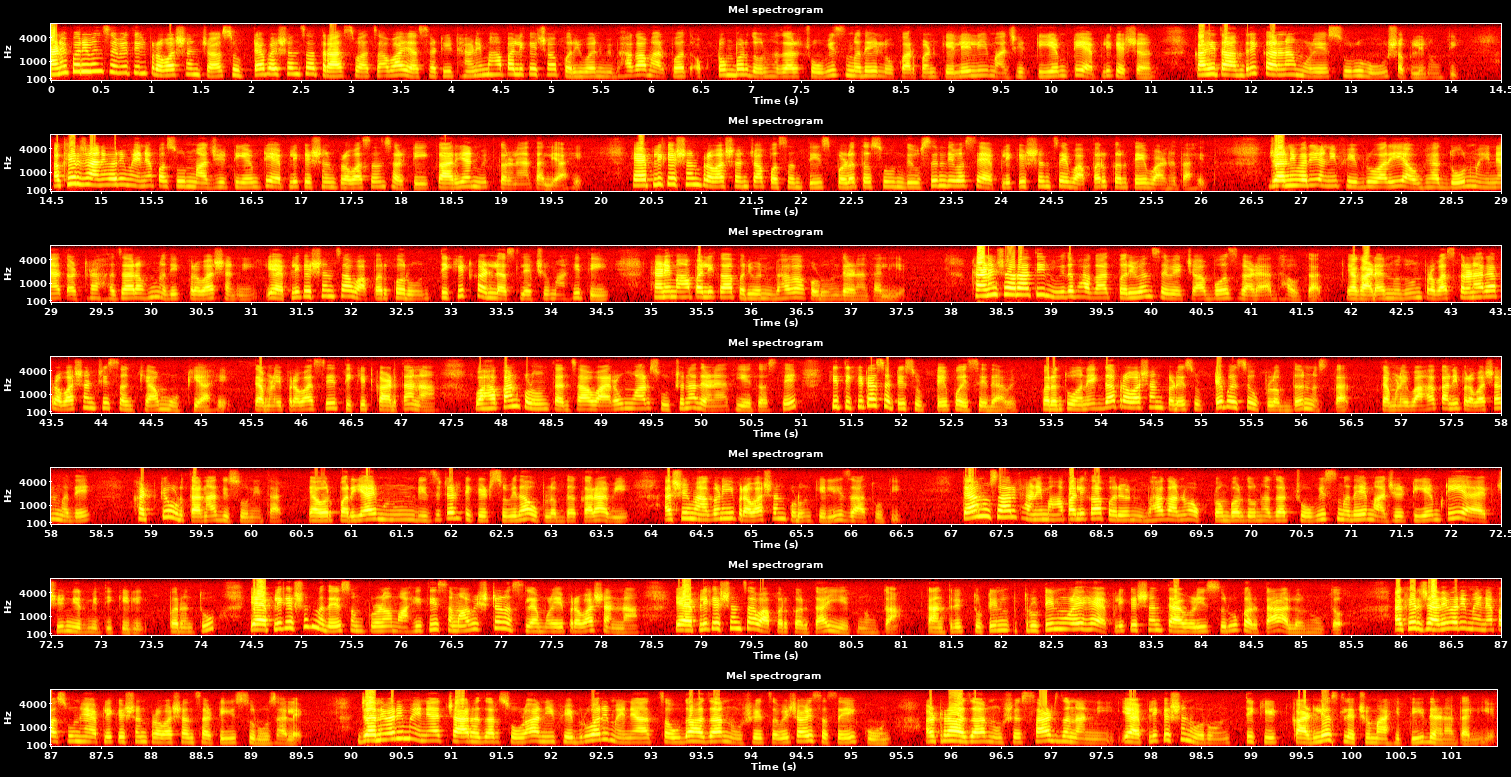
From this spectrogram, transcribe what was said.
ठाणे परिवहन सेवेतील प्रवाशांच्या सुट्ट्या पैशांचा त्रास वाचावा यासाठी ठाणे महापालिकेच्या परिवहन विभागामार्फत ऑक्टोबर दोन हजार चोवीसमध्ये लोकार्पण केलेली माझी टीएमटी ऍप्लिकेशन काही तांत्रिक कारणामुळे सुरू होऊ शकली नव्हती. अखेर जानेवारी महिन्यापासून माझी टीएमटी ऍप्लिकेशन प्रवासांसाठी कार्यान्वित करण्यात आली आहे. हे ऍप्लिकेशन प्रवाशांच्या पसंतीस पडत असून दिवसेंदिवस या ऍप्लिकेशनचे वापरकर्ते वाढत आहेत. जानेवारी आणि फेब्रुवारी अवघ्या दोन महिन्यात अठरा हजाराहून अधिक प्रवाशांनी या ऍप्लिकेशनचा वापर करून तिकीट काढले असल्याची माहिती ठाणे महापालिका परिवहन विभागाकडून देण्यात आली आहे. ठाणे शहरातील विविध भागात परिवहन सेवेच्या बस गाड्या धावतात. या गाड्यांमधून प्रवास करणाऱ्या प्रवाशांची संख्या मोठी आहे. त्यामुळे प्रवासी तिकीट काढताना वाहकांकडून त्यांचा वारंवार सूचना देण्यात येत असते की तिकिटासाठी सुट्टे पैसे द्यावेत. परंतु अनेकदा प्रवाशांकडे सुट्टे पैसे उपलब्ध नसतात. त्यामुळे वाहक आणि प्रवाशांमध्ये खटके उडताना दिसून येतात. यावर पर्याय म्हणून डिजिटल तिकीट सुविधा उपलब्ध करावी अशी मागणी प्रवाशांकडून केली जात होती. त्यानुसार ठाणे महापालिका पर्यटन विभागानं ऑक्टोबर दोन हजार चोवीसमध्ये माझी टीएमटी या ॲपची निर्मिती केली. परंतु या ऍप्लिकेशनमध्ये संपूर्ण माहिती समाविष्ट नसल्यामुळे प्रवाशांना या ऍप्लिकेशनचा वापर करता येत नव्हता. तांत्रिक त्रुटीं त्रुटींमुळे हे ऍप्लिकेशन त्यावेळी सुरू करता आलं नव्हतं. अखेर जानेवारी महिन्यापासून हे ऍप्लिकेशन प्रवाशांसाठी सुरू झाले. जानेवारी महिन्यात चार हजार सोळा आणि फेब्रुवारी महिन्यात चौदा हजार नऊशे चव्वेचाळीस असे एकूण अठरा हजार नऊशे साठ जणांनी या ऍप्लिकेशनवरून तिकीट काढले असल्याची माहिती देण्यात आली आहे.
